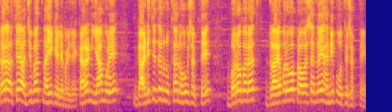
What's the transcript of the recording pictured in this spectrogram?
तर असे अजिबात नाही केले पाहिजे. कारण यामुळे गाडीचे जर नुकसान होऊ शकते बरोबरच ड्रायव्हर व प्रवाशांनाही हानी पोहोचू शकते.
